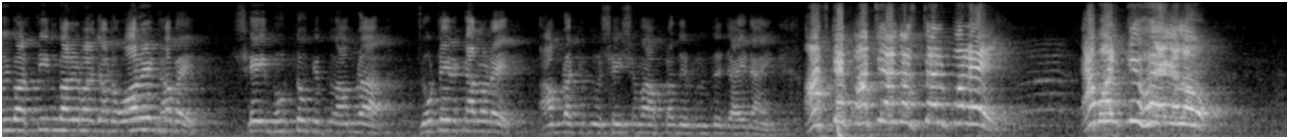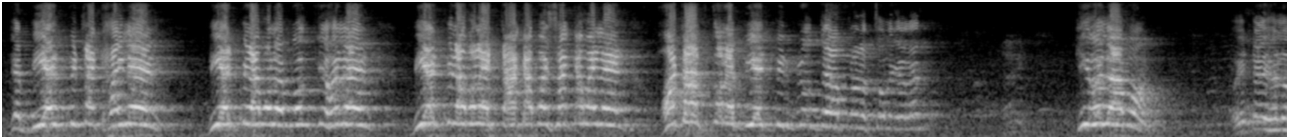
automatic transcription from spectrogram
দুইবার, তিনবারের বার যখন ওয়ারেন্ট হবে, সেই মুহূর্তেও কিন্তু আমরা জোটের কারণে আমরা কিন্তু সেই সময় আপনাদের বিরুদ্ধে যাই নাই। আজকে পাঁচই আগস্টের পরে এমন কি হয়ে গেল যে বিএনপিটা খাইলেন বিএনপির আমলে মন্ত্রী হইলেন বিএনপির আমলে টাকা পয়সা কামাইলেন, হঠাৎ করে বিএনপির বিরুদ্ধে আপনারা চলে গেলেন। কি হলো এমন? এটাই হলো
